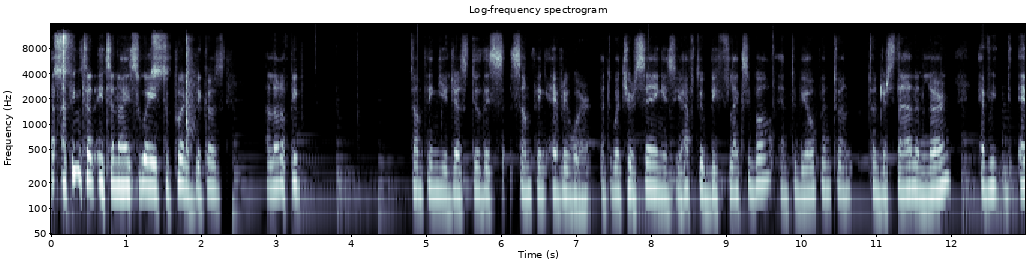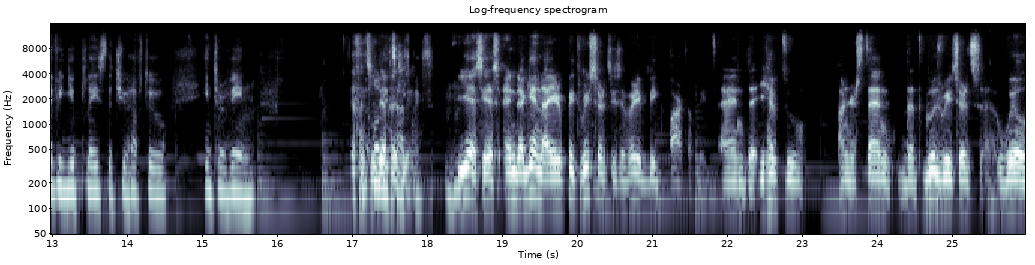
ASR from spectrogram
I think it's a, it's a nice way to put it because a lot of people something you just do this something everywhere. But what you're saying is you have to be flexible and to be open to, to understand and learn every every new place that you have to intervene definitely definitely mm-hmm. yes yes and again i repeat research is a very big part of it and uh, you have to understand that good research will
